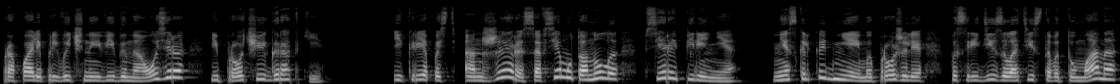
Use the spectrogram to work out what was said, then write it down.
пропали привычные виды на озеро и прочие городки. И крепость Анжеры совсем утонула в серой перене. Несколько дней мы прожили посреди золотистого тумана,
